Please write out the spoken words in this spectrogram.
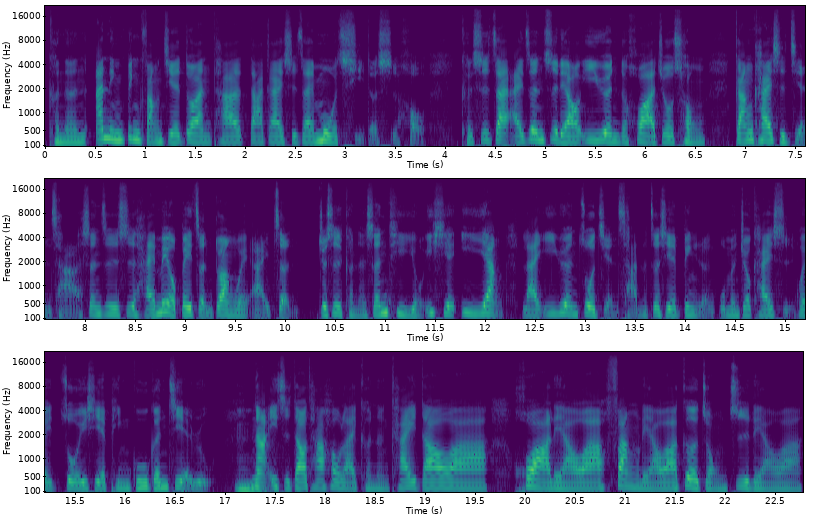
可能安宁病房阶段，它大概是在末期的时候，可是，在癌症治疗医院的话，就从刚开始检查，甚至是还没有被诊断为癌症。就是可能身体有一些异样，来医院做检查的这些病人，我们就开始会做一些评估跟介入。嗯。那一直到他后来可能开刀啊、化疗啊、放疗啊、各种治疗啊，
